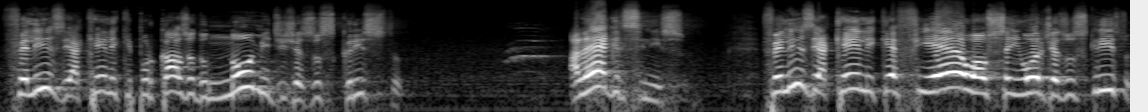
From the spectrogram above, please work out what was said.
feliz é aquele que, por causa do nome de Jesus Cristo, alegre-se nisso. Feliz é aquele que é fiel ao Senhor Jesus Cristo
